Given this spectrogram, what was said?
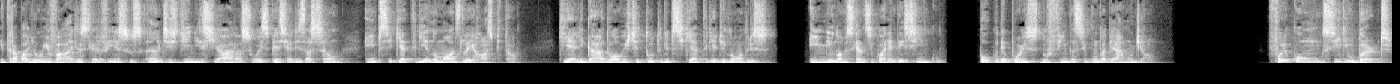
e trabalhou em vários serviços antes de iniciar a sua especialização em psiquiatria no Maudsley Hospital, que é ligado ao Instituto de Psiquiatria de Londres, em 1945, pouco depois do fim da Segunda Guerra Mundial. Foi com Cyril Burt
